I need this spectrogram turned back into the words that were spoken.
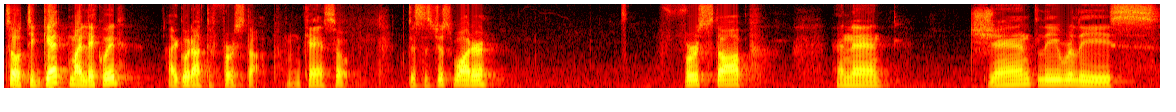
so to get my liquid, I go down to first stop, okay? So this is just water. First stop, and then gently release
